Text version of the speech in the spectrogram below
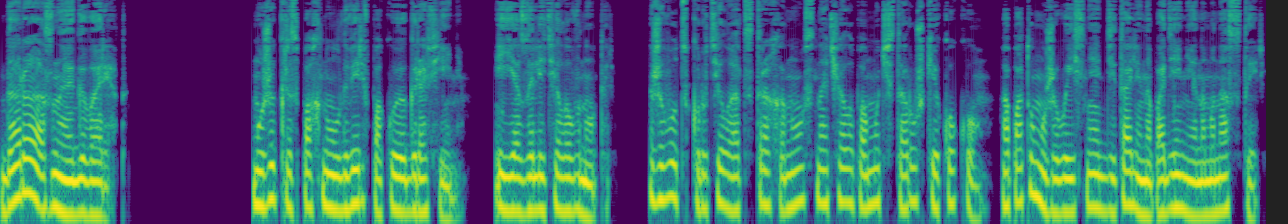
«Да разное, говорят». Мужик распахнул дверь в покое графини, и я залетела внутрь. Живот скрутило от страха, но сначала помочь старушке Коко, а потом уже выяснять детали нападения на монастырь.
